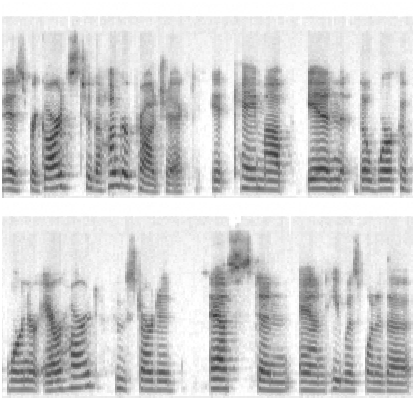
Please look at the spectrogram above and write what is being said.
as regards to the Hunger Project, it came up in the work of Werner Erhard, who started EST, and, and he was one of the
